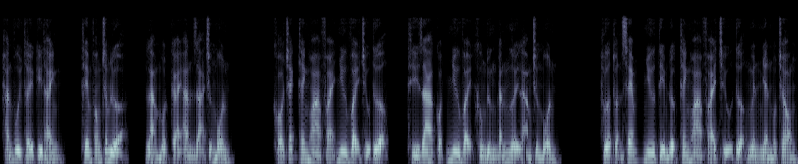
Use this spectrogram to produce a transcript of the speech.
Hắn vui thấy kỳ thành, thêm phong châm lửa, làm một cái ăn dã trưởng môn. Khó trách thanh hoa phái như vậy chịu tượng, thì ra có như vậy không đứng đắn người làm trưởng môn. Hứa thuận xem như tìm được thanh hoa phái chịu tượng nguyên nhân một trong.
